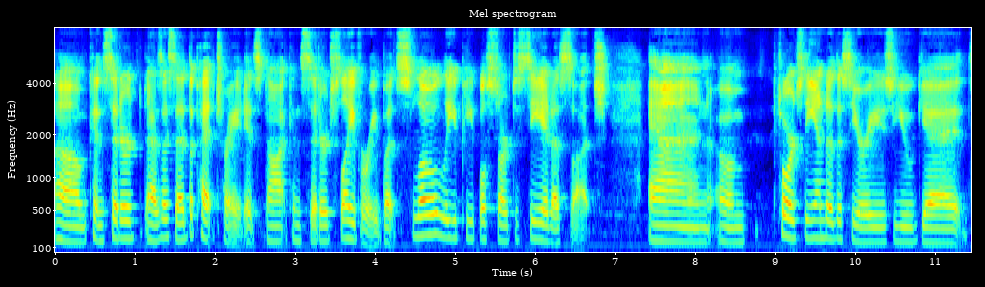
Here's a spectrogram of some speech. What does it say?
um, considered, as I said, the pet trade. It's not considered slavery, but slowly people start to see it as such. And um, towards the end of the series, you get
